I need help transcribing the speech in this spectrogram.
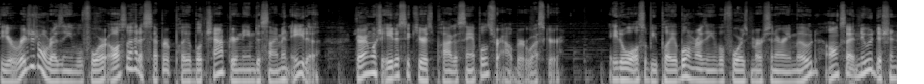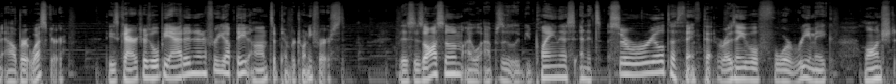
The original Resident Evil 4 also had a separate playable chapter named Assignment Ada, during which Ada secures Plaga samples for Albert Wesker. Ada will also be playable in Resident Evil 4's Mercenary mode, alongside new addition Albert Wesker. These characters will be added in a free update on September 21st. This is awesome, I will absolutely be playing this, and it's surreal to think that Resident Evil 4 Remake launched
